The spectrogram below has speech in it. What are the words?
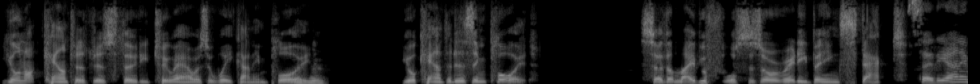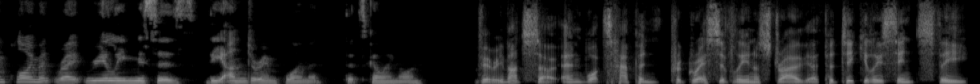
You're not counted as 32 hours a week unemployed. Mm-hmm. You're counted as employed. So the labour force is already being stacked. So the unemployment rate really misses the underemployment that's going on. Very much so. And what's happened progressively in Australia, particularly since the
